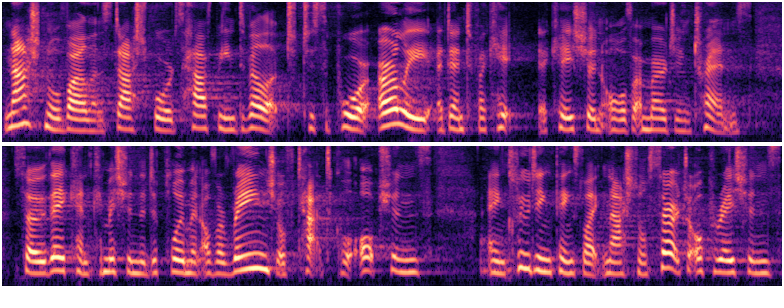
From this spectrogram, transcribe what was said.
national violence dashboards have been developed to support early identification of emerging trends. So they can commission the deployment of a range of tactical options, including things like national search operations,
